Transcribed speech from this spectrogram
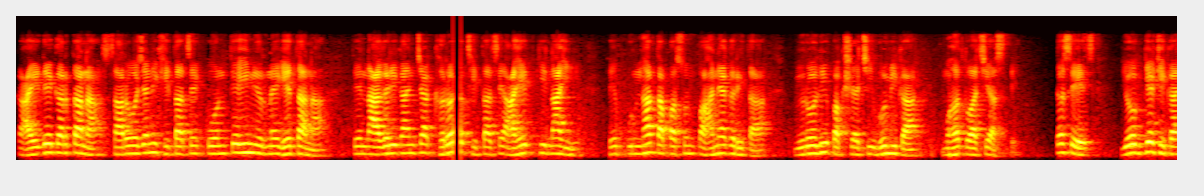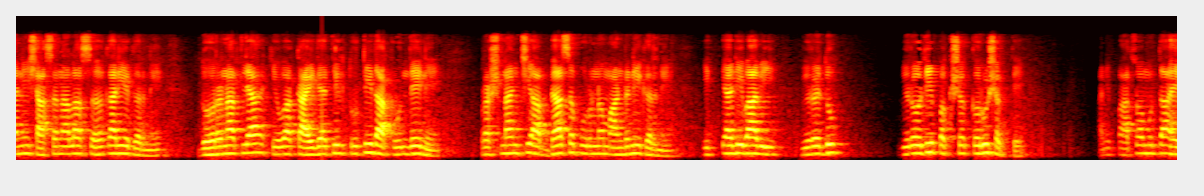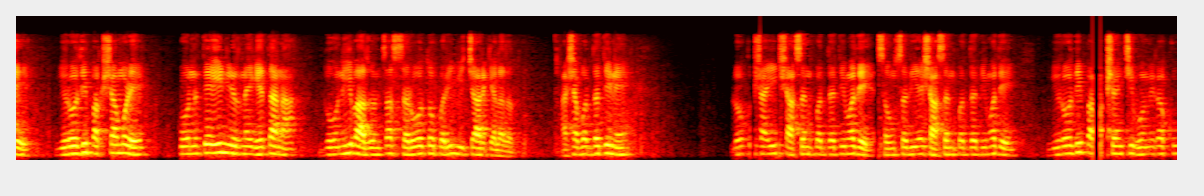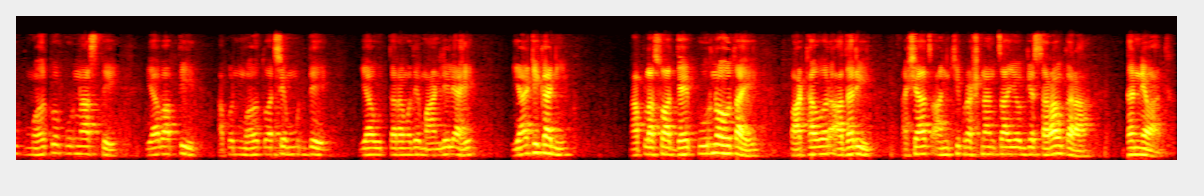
कायदे करताना सार्वजनिक हिताचे कोणतेही निर्णय घेताना ते नागरिकांच्या खरंच हिताचे आहेत की नाही हे पुन्हा तपासून पाहण्याकरिता विरोधी पक्षाची भूमिका महत्वाची असते. तसेच योग्य ठिकाणी शासनाला सहकार्य करणे धोरणातल्या किंवा कायद्यातील त्रुटी दाखवून देणे प्रश्नांची अभ्यासपूर्ण मांडणी करणे इत्यादी बाबी विरोधी विरोधी पक्ष करू शकते. आणि पाचवा मुद्दा आहे विरोधी पक्षामुळे कोणतेही निर्णय घेताना दोन्ही बाजूंचा सर्वतोपरी विचार केला जातो. अशा पद्धतीने लोकशाही शासन पद्धतीमध्ये संसदीय शासन पद्धतीमध्ये विरोधी पक्षांची भूमिका खूप महत्त्वपूर्ण असते. या बाबतीत आपण महत्त्वाचे मुद्दे या उत्तरामध्ये मांडलेले आहेत. या ठिकाणी आपला स्वाध्याय पूर्ण होत आहे. पाठावर आधारित अशाच आणखी प्रश्नांचा योग्य सराव करा. धन्यवाद.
